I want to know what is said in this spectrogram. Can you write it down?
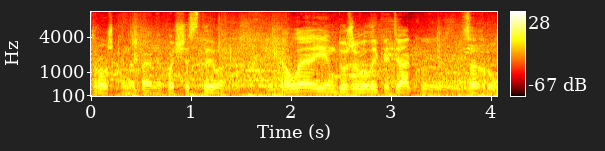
трошки, напевне, пощастило. Але їм дуже велике дякую за гру.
